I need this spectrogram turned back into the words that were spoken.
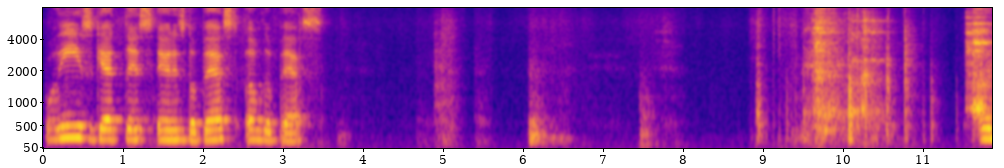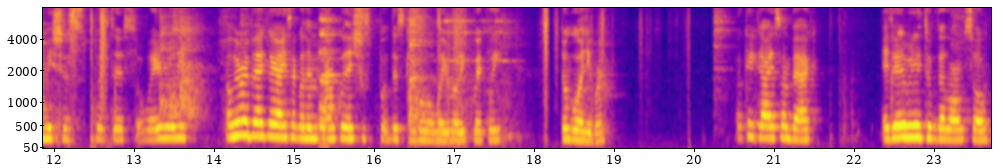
Please get this. It is the best of the best. Let me just put this away really. I'll be right back, guys. I'm gonna I'm gonna just put this cable away really quickly. Don't go anywhere. Okay, guys, I'm back. It didn't really took that long, so.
